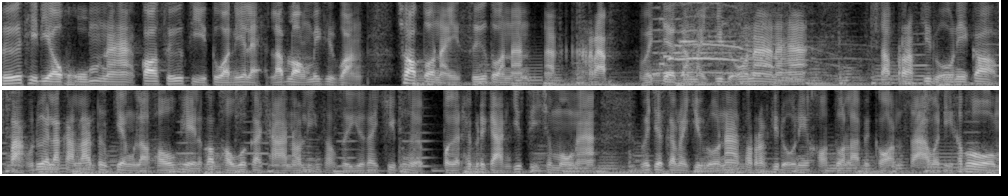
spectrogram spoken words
ซื้อทีเดียวคุ้มนะฮะ ก็ซื้อ 4 ตัวนี้แหละ รับรองไม่ผิดหวัง ชอบตัวไหนซื้อตัวนั้นนะครับ ไว้เจอกันใหม่คลิปวิดีโอหน้านะฮะสำหรับคลิปวิดีโอนี้ก็ฝากไว้ด้วยละกันร้านเติมเกมของเรา Power Pay แล้วก็ Power กระชาเนาะลิงก์สั่งซื้ออยู่ใต้คลิปเถอะเปิดให้บริการ 24 ชั่วโมงนะฮะไว้เจอกันใหม่คลิปวิดีโอหน้าสำหรับคลิปวิดีโอนี้ขอตัวลาไปก่อน สวัสดีครับผม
